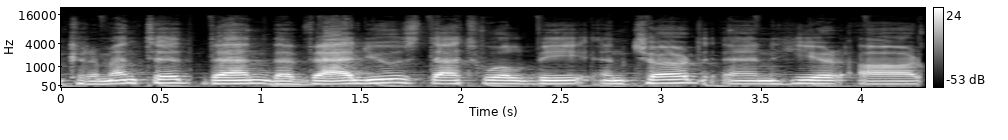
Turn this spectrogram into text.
incremented then the values that will be entered and here are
